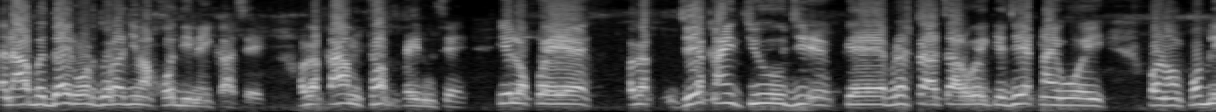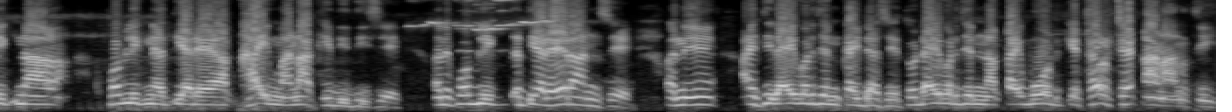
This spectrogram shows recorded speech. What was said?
અને આ બધા રોડ ધોરાજીમાં ખોદી નાખ્યા છે. હવે કામ ઠપ કર્યું છે. એ લોકોએ હવે જે કાંઈ થયું જે, કે ભ્રષ્ટાચાર હોય કે જે કાંઈ હોય, પણ પબ્લિકના પબ્લિકને અત્યારે આ ખાઈમાં નાખી દીધી છે અને પબ્લિક અત્યારે હેરાન છે. અને અહીંથી ડાયવર્જન કાઢ્યા છે. તો ડાયવર્જનના કાંઈ બોર્ડ કે ઠર ઠેકાણા નથી.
